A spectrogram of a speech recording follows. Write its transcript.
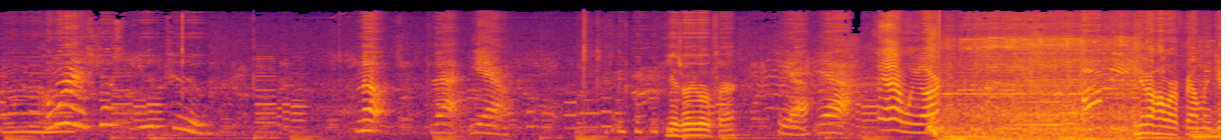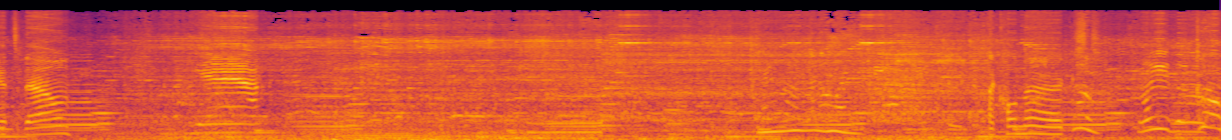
Come on, it's just YouTube. No, that, yeah. You guys ready to go to the fair? Yeah. Yeah. Yeah, we are. You know how our family gets down? Yeah. Mm. I call next. Go. Where you go? Go.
